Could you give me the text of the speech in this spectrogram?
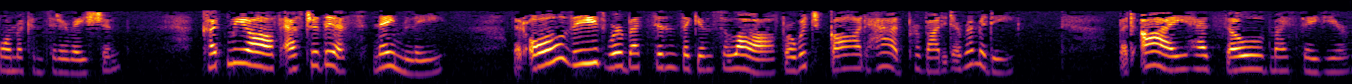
former consideration, cut me off as to this, namely, that all these were but sins against the law, for which God had provided a remedy. But I had sold my Saviour,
